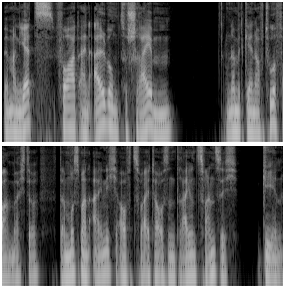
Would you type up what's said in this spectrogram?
wenn man jetzt vorhat, ein Album zu schreiben und damit gerne auf Tour fahren möchte, dann muss man eigentlich auf 2023 gehen.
